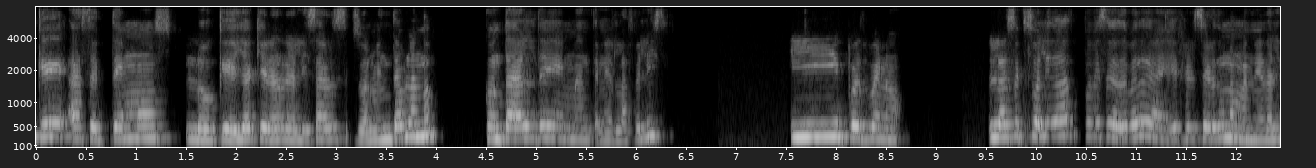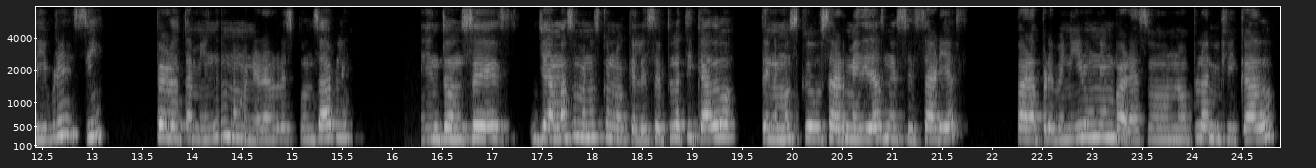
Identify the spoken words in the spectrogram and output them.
que aceptemos lo que ella quiera realizar sexualmente hablando con tal de mantenerla feliz. Y pues bueno, la sexualidad pues se debe de ejercer de una manera libre, sí, pero también de una manera responsable. Entonces, ya más o menos con lo que les he platicado, tenemos que usar medidas necesarias para prevenir un embarazo no planificado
